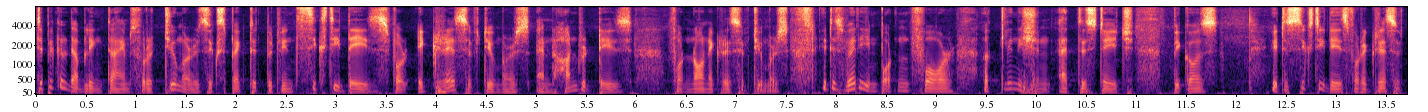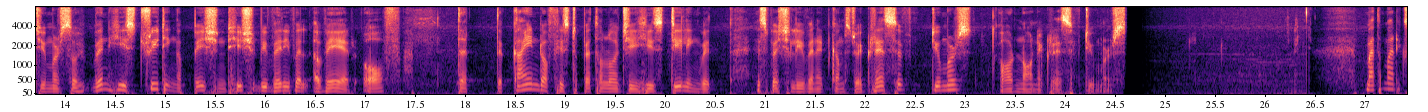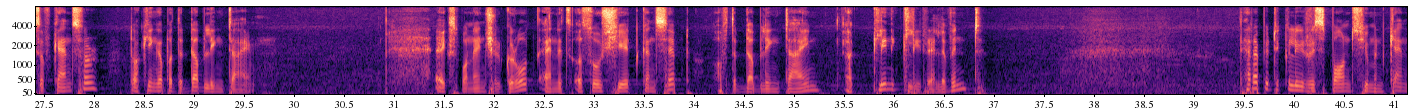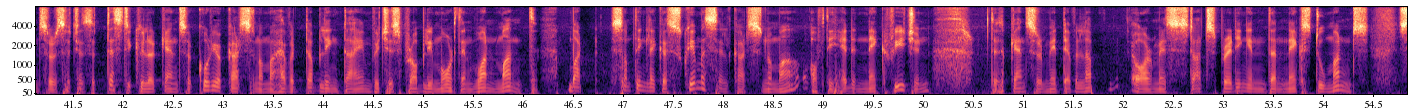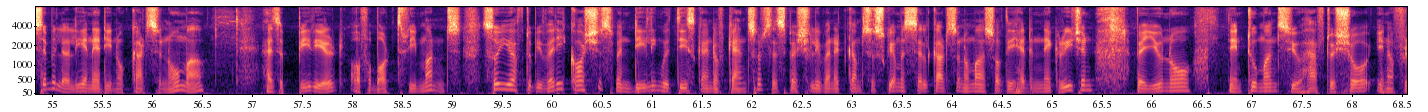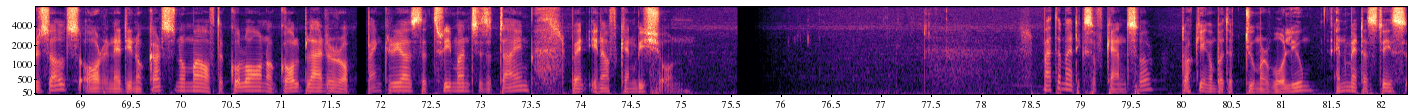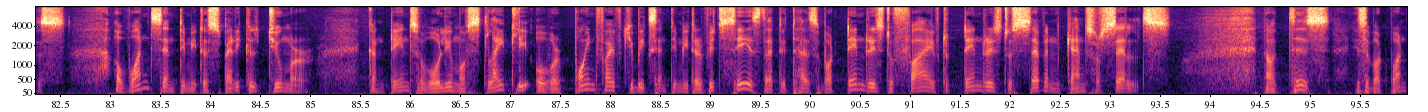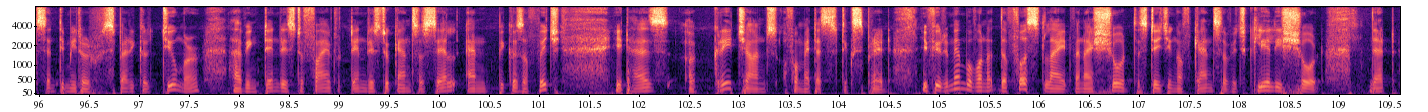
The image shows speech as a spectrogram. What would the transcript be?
typical doubling times for a tumor is expected between 60 days for aggressive tumors and 100 days for non-aggressive tumors. It is very important for a clinician at this stage because it is 60 days for aggressive tumors. So when he is treating a patient, he should be very well aware of the, the kind of histopathology he's dealing with, especially when it comes to aggressive tumors or non-aggressive tumors. Mathematics of cancer talking about the doubling time. Exponential growth and its associate concept of the doubling time are clinically relevant. Therapeutically response human cancers such as a testicular cancer, choriocarcinoma have a doubling time which is probably more than one month. But something like a squamous cell carcinoma of the head and neck region the cancer may develop or may start spreading in the next two months. Similarly, an adenocarcinoma has a period of about three months. So you have to be very cautious when dealing with these kind of cancers, especially when it comes to squamous cell carcinomas of the head and neck region, where you know in two months you have to show enough results, or an adenocarcinoma of the colon or gallbladder or pancreas, that three months is a time when enough can be shown. Mathematics of cancer talking about the tumor volume and metastasis. A 1 centimeter spherical tumor contains a volume of slightly over 0.5 cubic centimeter which says that it has about 10 raised to 5 to 10 raised to 7 cancer cells. Now this is about 1 centimeter spherical tumor having 10 raised to 5 to 10 raised to cancer cell and because of which it has a great chance of a metastatic spread. If you remember one of the first slide when I showed the staging of cancer which clearly showed that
